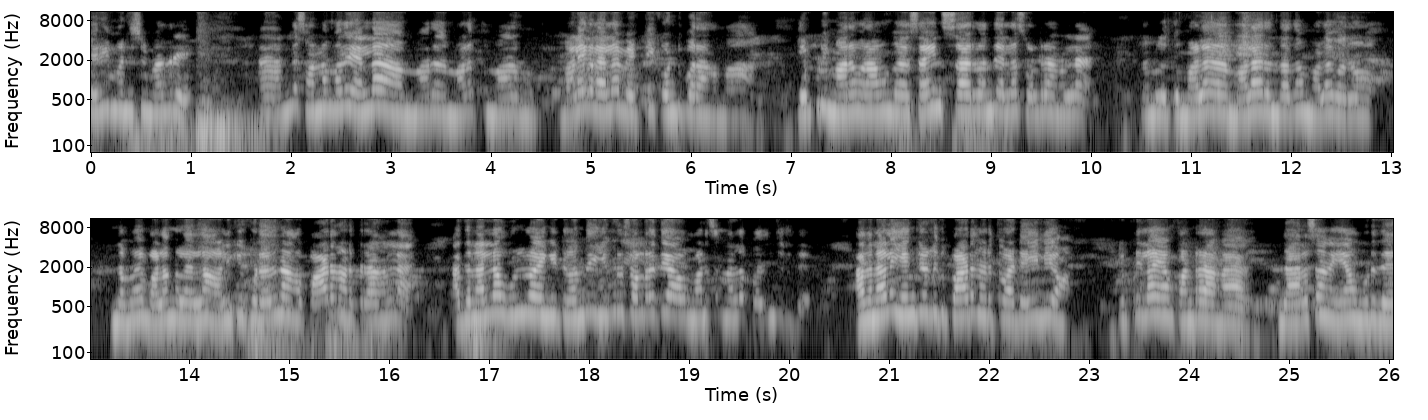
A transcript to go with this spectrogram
பெரிய மனுஷன் மாதிரி. அண்ணன் சொன்ன மாதிரி எல்லாம் மர மரத்து மரம் மலைகளை எல்லாம் வெட்டி கொண்டு போறாங்கம்மா. எப்படி மரம் வரும்? அவங்க சயின்ஸ் சார் வந்து எல்லாம் சொல்றாங்கல்ல நம்மளுக்கு மழை மழை இருந்தால் தான் மழை வரும். இந்த மாதிரி வளங்களை எல்லாம் அழிக்கக்கூடாதுன்னு அவங்க பாடம் நடத்துறாங்கல்ல. அதை நல்லா உள் வாங்கிட்டு வந்து இவரு சொல்றதே அவன் மனசுல நல்லா பதிஞ்சிருது. அதனால எங்களுக்கு பாடம் நடத்துவா டெய்லியும். இப்படிலாம் ஏன் பண்றாங்க? இந்த அரசாங்கம் ஏன் விடுது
